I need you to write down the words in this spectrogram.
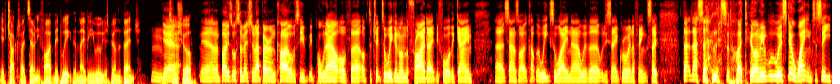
if Chuks played 75 midweek, then maybe he will just be on the bench. Mm, Not yeah, too sure. Yeah, and Bo's also mentioned about Beram Kayal. Obviously, he pulled out of uh, of the trip to Wigan on the Friday before the game. Uh, sounds like a couple of weeks away now with a what do you say, a groin, I think. So that that's a less than ideal. I mean, we're still waiting to see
